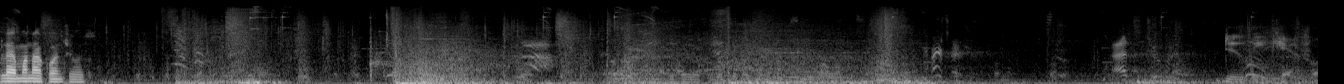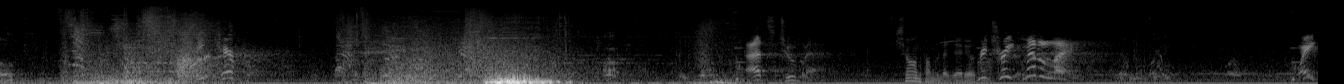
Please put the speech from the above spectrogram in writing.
Бля, мана кончилась. Че он там, блядь, орёт? Retreat middle lane! Wait!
